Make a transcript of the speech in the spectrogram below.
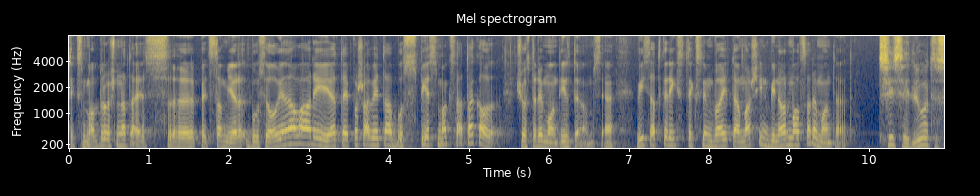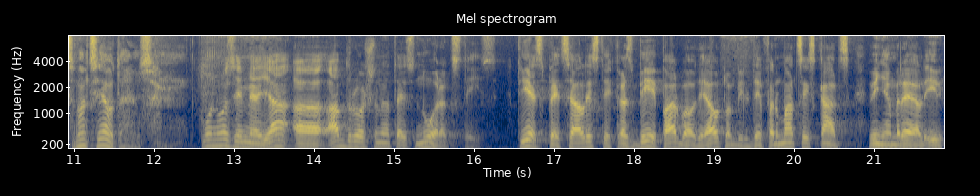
teiksim, apdrošinātājs pēc tam, ja būs vēl viena avārija, ja, tajā pašā vietā būs spiests maksāt atkal šos remonta izdevumus. Ja. Viss atkarīgs no tā, vai tā mašīna bija normāli saremontēta. Šis ir ļoti smags jautājums. Ko nozīmē, ja apdrošinātais norakstīs? Tie speciālisti, kas bija pārbaudījuši automobīļu deformācijas, kādas viņam reāli ir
